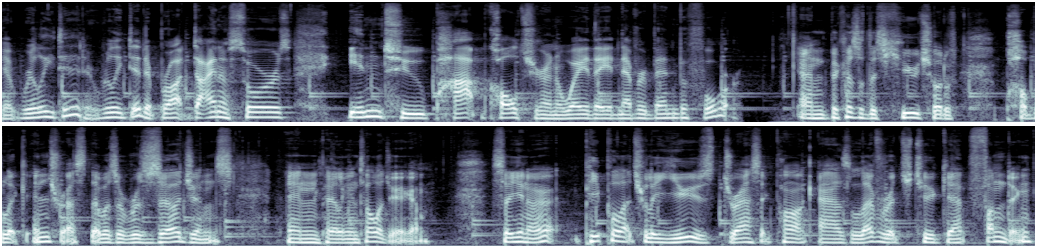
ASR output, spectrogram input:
It really did. It really did. It brought dinosaurs into pop culture in a way they had never been before. And because of this huge sort of public interest, there was a resurgence in paleontology again. So, you know, people actually used Jurassic Park as leverage to get funding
